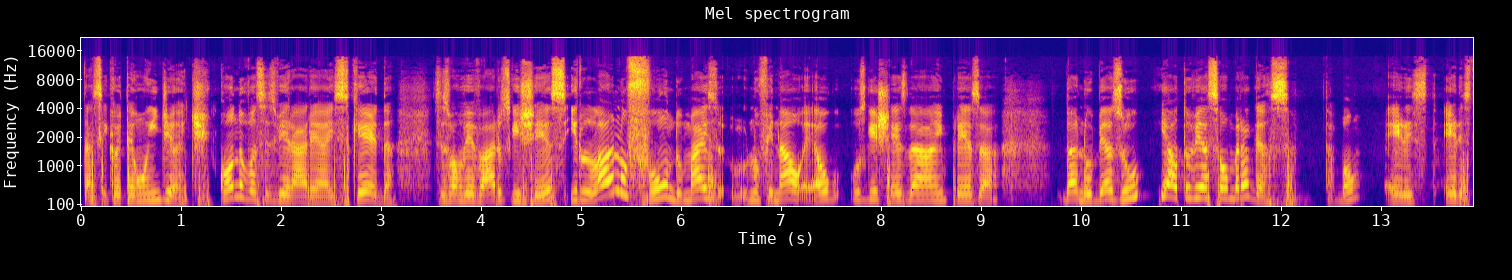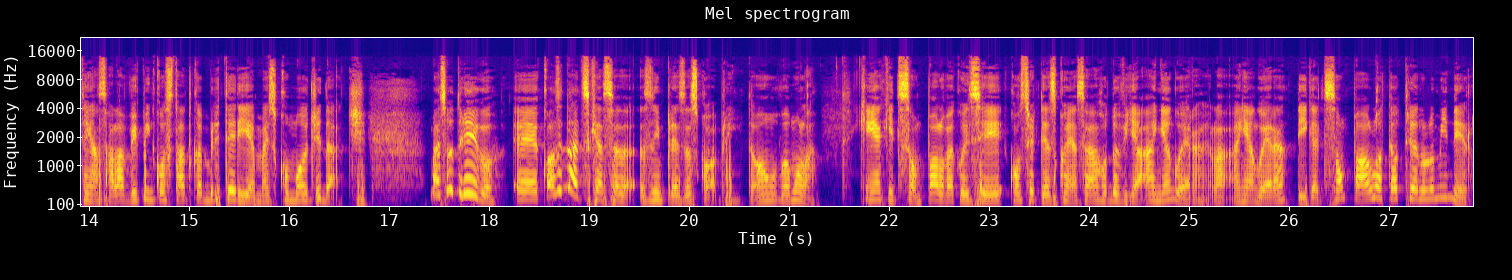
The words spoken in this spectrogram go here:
da 51 em diante. Quando vocês virarem à esquerda, vocês vão ver vários guichês e lá no fundo, mais no final, é o, os guichês da empresa Danube Azul e Autoviação Bragança, tá bom? Eles, eles têm a sala VIP encostado com a bilheteria, mais comodidade. Mas, Rodrigo, é, quais idades que essas empresas cobrem? Então, vamos lá. Quem é aqui de São Paulo vai conhecer, com certeza conhece a rodovia Anhanguera. a Anhanguera liga de São Paulo até o Triângulo Mineiro.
